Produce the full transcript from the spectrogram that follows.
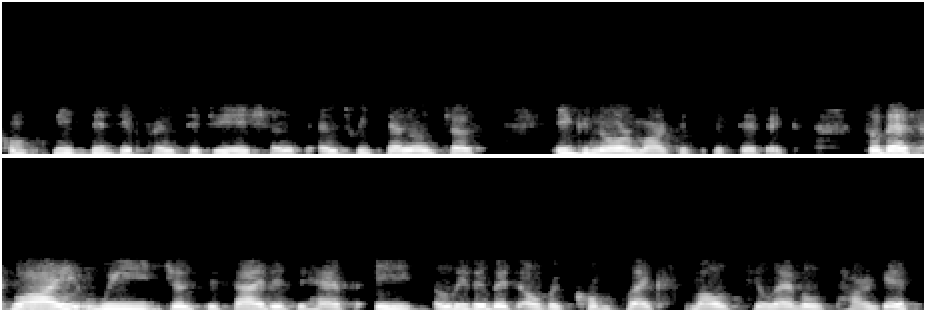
completely different situations and we cannot just ignore market specifics. So that's why we just decided to have a, a little bit of a complex multi-level target,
